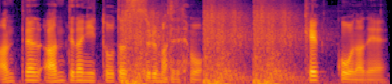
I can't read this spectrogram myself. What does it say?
アンテナ、アンテナに到達するまででも、結構なね、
